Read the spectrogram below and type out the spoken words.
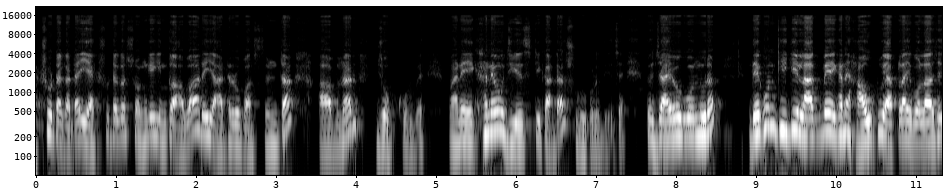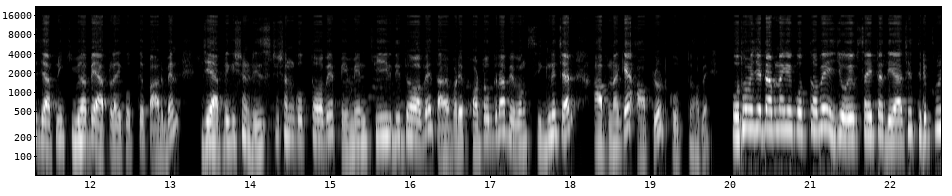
একশো টাকাটা, এই একশো টাকার সঙ্গে কিন্তু আবার এই আঠারো পার্সেন্টটা আপনার যোগ করবে। মানে এখানেও জিএসটি কাটা শুরু করে দিয়েছে। তো যাই হোক বন্ধুরা, দেখুন কি কি লাগবে। এখানে হাউ টু অ্যাপ্লাই বলা আছে যে আপনি কীভাবে অ্যাপ্লাই করতে পারবেন। যে অ্যাপ্লিকেশন রেজিস্ট্রেশন করতে হবে পেমেন্ট ফি দিতে হবে, তারপরে ফটোগ্রাফ এবং সিগনেচার আপনাকে আপলোড করতে হবে। প্রথমে যেটা আপনাকে করতে হবে, এই যে ওয়েবসাইটটা দেওয়া আছে triple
